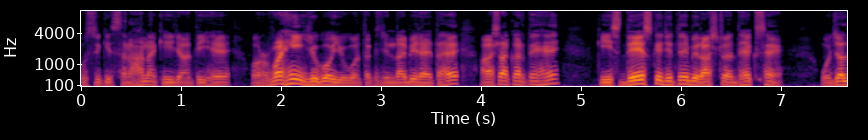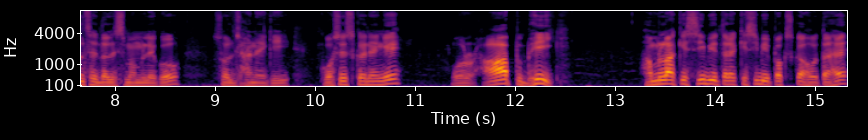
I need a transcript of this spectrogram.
उसी की सराहना की जाती है, और वहीं युगों युगों तक ज़िंदा भी रहता है। आशा करते हैं कि इस देश के जितने भी राष्ट्र अध्यक्ष हैं, वो जल्द से जल्द इस मामले को सुलझाने की कोशिश करेंगे, और आप भी हमला किसी भी तरह, किसी भी पक्ष का होता है,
